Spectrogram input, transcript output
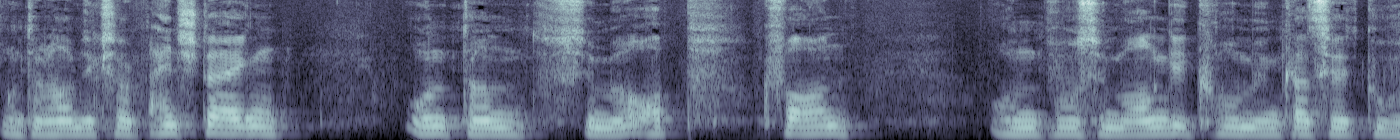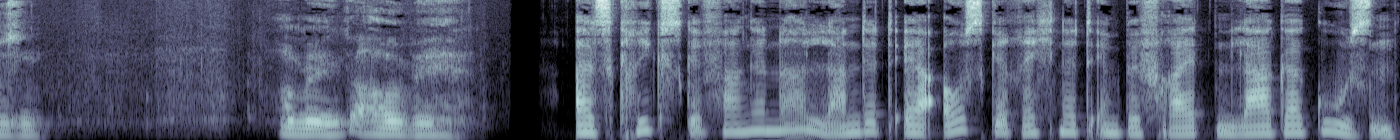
Und dann haben die gesagt, einsteigen. Und dann sind wir ab gefahren und wo sind wir angekommen? Im KZ Gusen. Haben wir gedacht, au weh. Als Kriegsgefangener landet er ausgerechnet im befreiten Lager Gusen,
